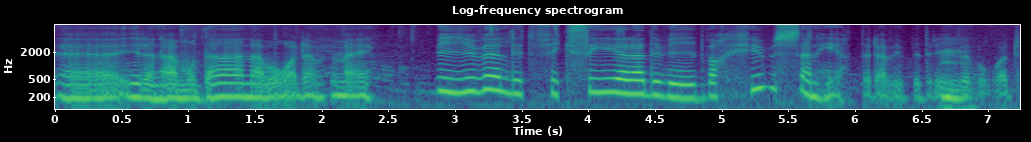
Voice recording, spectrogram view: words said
eh, i den här moderna vården för mig. Vi är ju väldigt fixerade vid vad husen heter där vi bedriver Mm. vård.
